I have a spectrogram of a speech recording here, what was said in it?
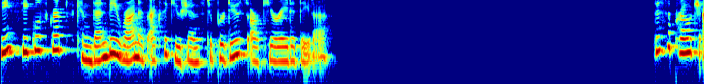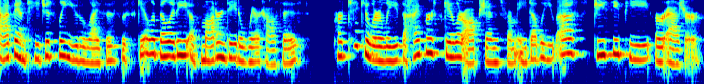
These SQL scripts can then be run as executions to produce our curated data. This approach advantageously utilizes the scalability of modern data warehouses, particularly the hyperscaler options from AWS, GCP, or Azure.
